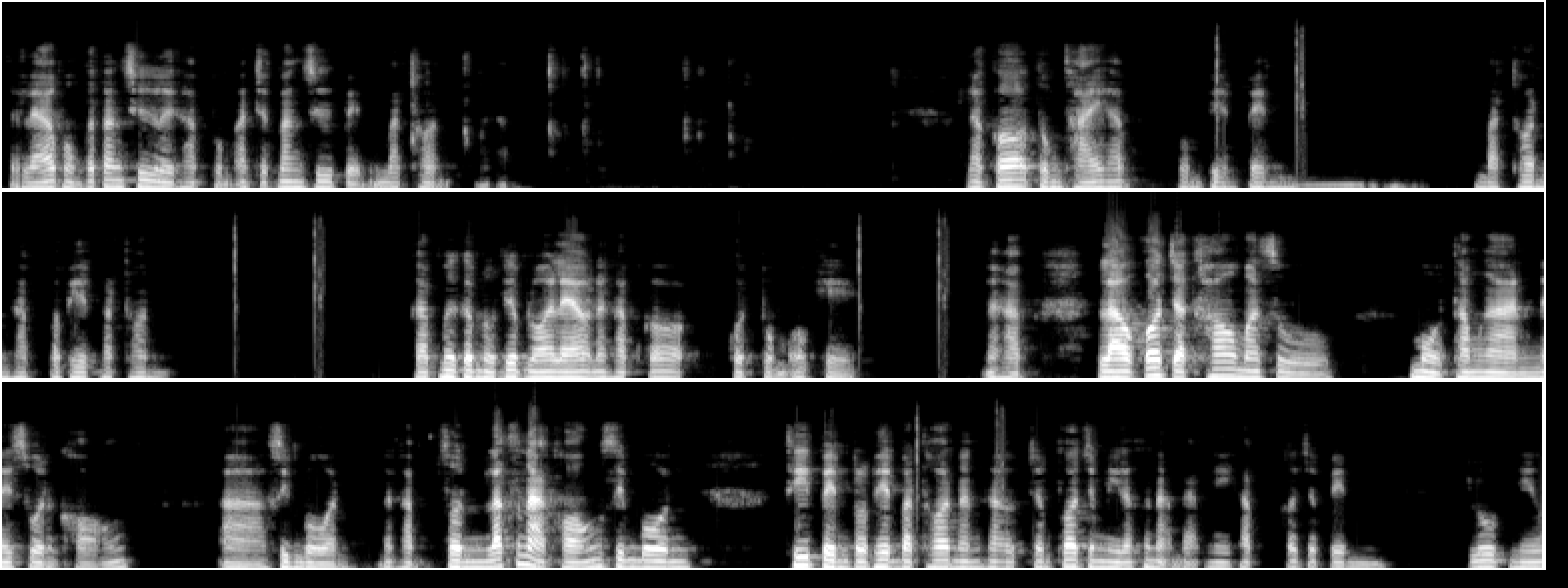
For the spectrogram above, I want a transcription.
เสร็จแล้วผมก็ตั้งชื่อเลยครับ ผมอาจจะตั้งชื่อเป็นบัตทอนนะครับแล้วก็ตรงท้ายครับ ผมเปลี่ยนเป็นbutton ครับประเภท button ครับเมื่อกำหนดเรียบร้อยแล้วนะครับ ก็กดปุ่มโอเคนะครับ เราก็จะเข้ามาสู่โหมดทำงานในส่วนของ symbol นะครับ ส่วนลักษณะของ symbol ที่เป็นประเภท button นั้นครับก็จะมีลักษณะแบบนี้ครับ ก็จะเป็นรูปนิ้ว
